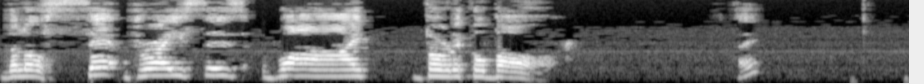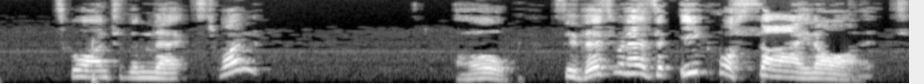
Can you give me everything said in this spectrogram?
the little set braces Y vertical bar. Okay. Let's go on to the next one. Oh, see this one has an equal sign on it.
